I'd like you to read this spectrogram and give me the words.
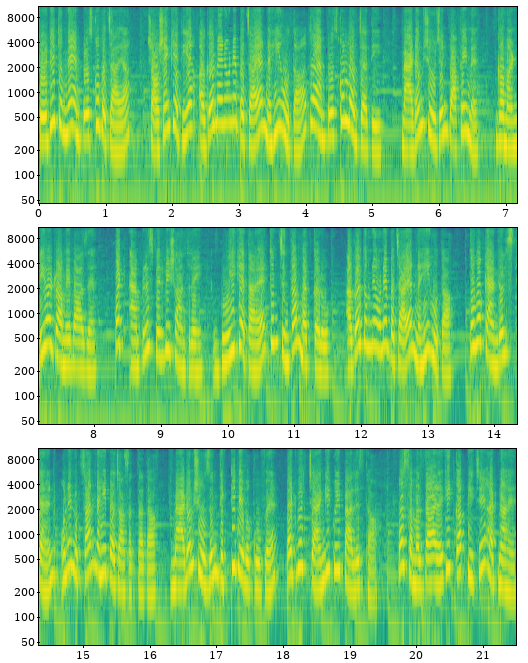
फिर भी तुमने एम्प्रेस को बचाया। शौशन कहती है, अगर मैंने उन्हें बचाया नहीं होता तो एम्प्रेस को लग जाती। मैडम शूजन वाकई में घमंडी और ड्रामेबाज है, बट एम्प्रेस फिर भी शांत रही। बुई कहता है, तुम चिंता मत करो। अगर तुमने उन्हें बचाया नहीं होता तो वो कैंडल स्टैंड उन्हें नुकसान नहीं पहुँचा सकता था। मैडम शूजन दिखती बेवकूफ़ है बट वो चाहेंगी कोई पैलेस था। वो समझदार है कि कब पीछे हटना है।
